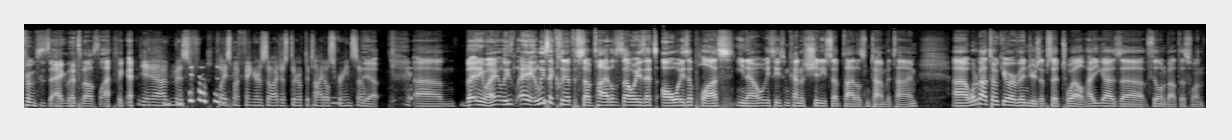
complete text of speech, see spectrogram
from Zach. That's what I was laughing at. Yeah, I misplaced my fingers, so I just threw up the title screen. So Yeah. Um, but anyway, at least hey, at least they clean up the subtitles. It's always that's always a plus. You know, we see some kind of shitty subtitles from time to time. Uh, what about Tokyo Revengers episode twelve? How you guys uh, feeling about this one?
